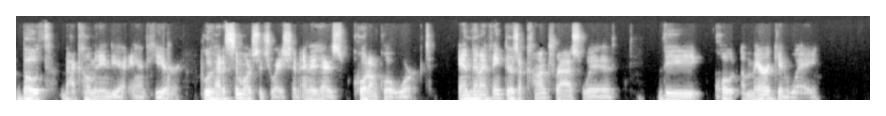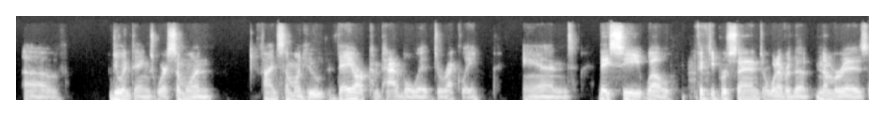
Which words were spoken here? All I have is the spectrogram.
both back home in India and here, who have had a similar situation and it has quote unquote worked. And then I think there's a contrast with the quote American way of doing things where someone finds someone who they are compatible with directly and they see, well, 50% or whatever the number is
